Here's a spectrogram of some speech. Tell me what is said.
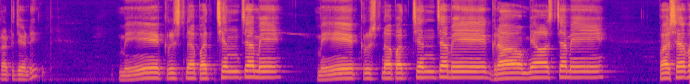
ప్రాక్టీస్ చేయండి. మే కృష్ణ పథ్యం చ మే मे कृष्णपत्यञ्च मे ग्राम्याश्च मे पशव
